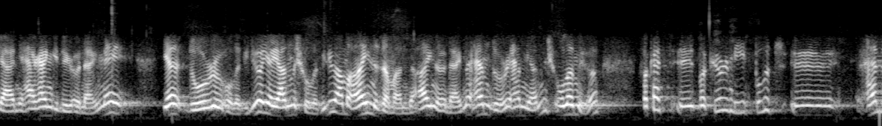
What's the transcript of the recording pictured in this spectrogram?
Yani herhangi bir önerme ya doğru olabiliyor ya yanlış olabiliyor ama aynı zamanda aynı önerme hem doğru hem yanlış olamıyor. Fakat e, bakıyorum Yiğit Bulut e, hem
